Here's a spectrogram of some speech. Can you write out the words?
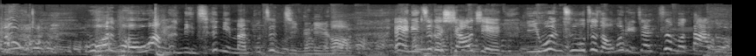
我我忘了，你这你蛮不正经的你哈，哎，你这个小姐，你问出这种问题，在这么大的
